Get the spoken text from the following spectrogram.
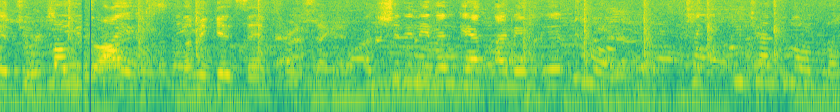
Then Okay. you try it. You blow your tires. Let me get Zen for a second. And she didn't even get, I mean, eh, come on. Take be gentle on blow.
